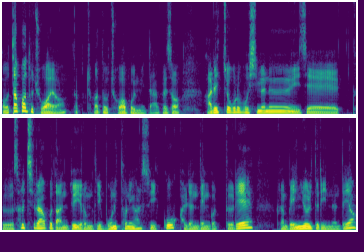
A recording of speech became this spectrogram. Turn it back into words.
어, 딱 봐도 좋아요. 딱 봐도 좋아 보입니다. 그래서 아래쪽으로 보시면은 이제 그 설치를 하고 난 뒤에 여러분들이 모니터링 할 수 있고 관련된 것들의 그런 매뉴얼들이 있는데요.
